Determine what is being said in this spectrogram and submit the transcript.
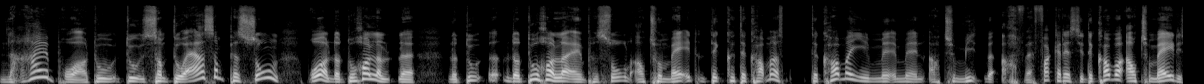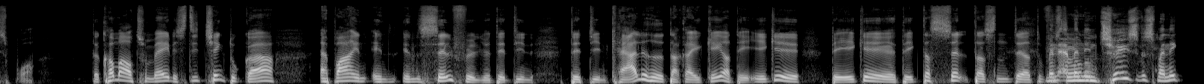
Nej, bror. Du, du, som du er som person. Bror, når du holder, øh, når du, øh, når du holder en person automat, det, det kommer, det kommer i med, med en automat... Oh, hvad fuck er det, jeg siger? Det kommer automatisk, bror. Det kommer automatisk. De ting, du gør, er bare en, en, en selvfølge. Det er, din, det er din kærlighed, der reagerer. Det er ikke, det er ikke, det er ikke dig selv, der er sådan der... Du Men er man en tøs, hvis man ikke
